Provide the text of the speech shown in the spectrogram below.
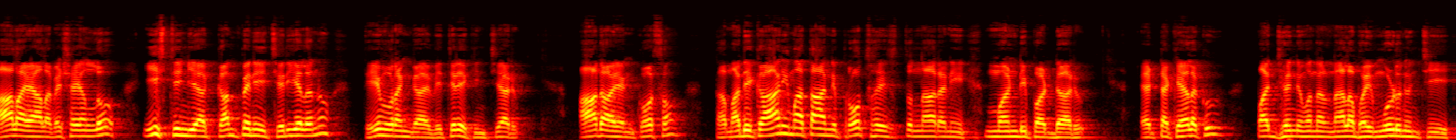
ఆలయాల విషయంలో ఈస్ట్ ఇండియా కంపెనీ చర్యలను తీవ్రంగా వ్యతిరేకించారు. ఆదాయం కోసం తమది కాని మతాన్ని ప్రోత్సహిస్తున్నారని మండిపడ్డారు. ఎట్టకేలకు పద్దెనిమిది వందల నలభై మూడు నుంచి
